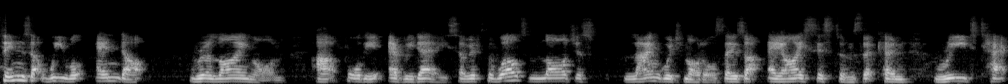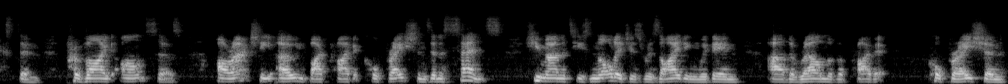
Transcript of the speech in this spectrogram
things that we will end up relying on uh, for the everyday. So if the world's largest language models, those are AI systems that can read text and provide answers, are actually owned by private corporations. In a sense, humanity's knowledge is residing within uh, the realm of a private corporation,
